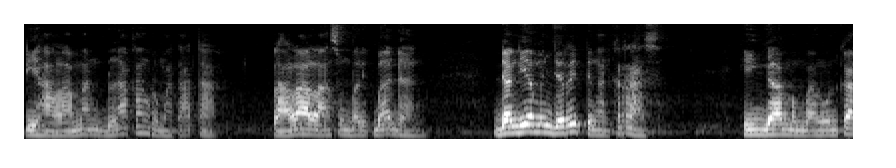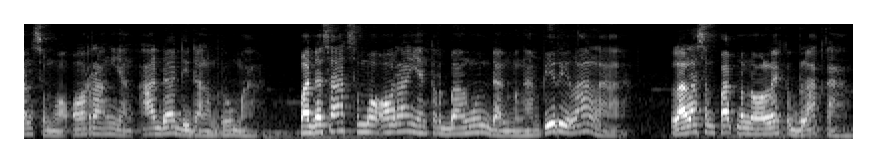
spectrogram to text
di halaman belakang rumah Tata. Lala langsung balik badan dan dia menjerit dengan keras hingga membangunkan semua orang yang ada di dalam rumah. Pada saat semua orang yang terbangun dan menghampiri Lala, Lala sempat menoleh ke belakang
